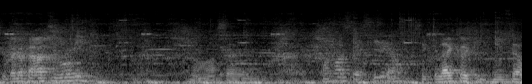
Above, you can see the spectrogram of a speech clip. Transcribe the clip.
Tu vas nous faire un petit vomi Non, ça. Franchement, c'est stylé, hein C'est que l'alcool qui peut faire.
